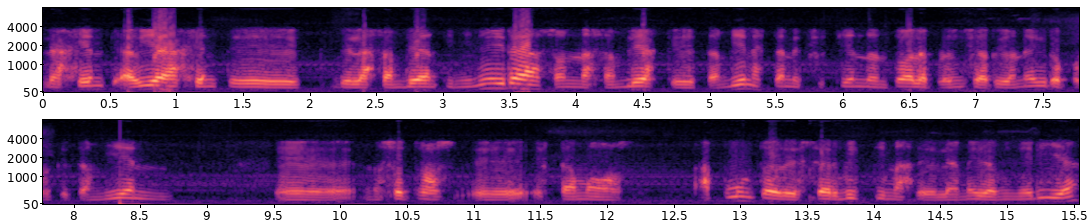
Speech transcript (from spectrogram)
la gente, había gente de la Asamblea Antiminera, son asambleas que también están existiendo en toda la provincia de Río Negro porque también eh, nosotros eh, estamos a punto de ser víctimas de la minería,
